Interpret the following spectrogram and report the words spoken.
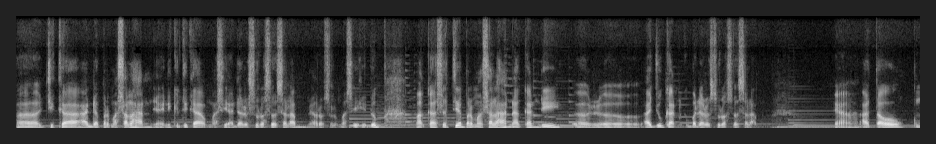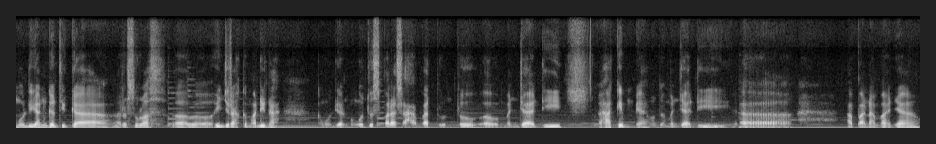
uh, jika ada permasalahan ya ini ketika masih ada Rasulullah SAW ya Rasul masih hidup maka setiap permasalahan akan diajukan uh, kepada Rasulullah SAW ya atau kemudian ketika Rasulullah uh, hijrah ke Madinah kemudian mengutus para sahabat untuk uh, menjadi hakim ya untuk menjadi uh, apa namanya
